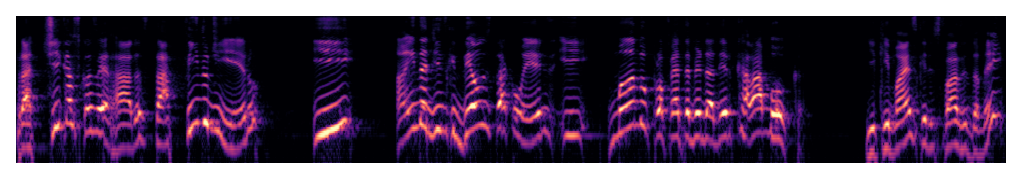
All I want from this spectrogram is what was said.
Pratica as coisas erradas, está afim do dinheiro e ainda diz que Deus está com eles e manda o profeta verdadeiro calar a boca. E que mais que eles fazem também?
